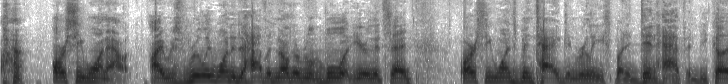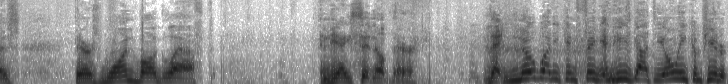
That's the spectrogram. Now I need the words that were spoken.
RC1 out. I was really wanted to have another bullet here that said RC1's been tagged and released, but it didn't happen because there's one bug left, and he's sitting up there that nobody can figure. And he's got the only computer.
